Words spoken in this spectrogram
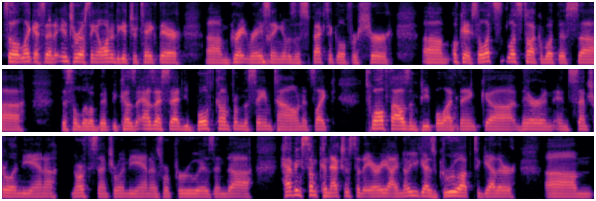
So, like I said, interesting. I wanted to get your take there. Um, great racing. It was a spectacle for sure. Um, okay, so let's let's talk about this uh, this a little bit because, as I said, you both come from the same town. It's like twelve thousand people, I think, uh, there in in central Indiana, north central Indiana is where Peru is, and uh, having some connections to the area. I know you guys grew up together. Um,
